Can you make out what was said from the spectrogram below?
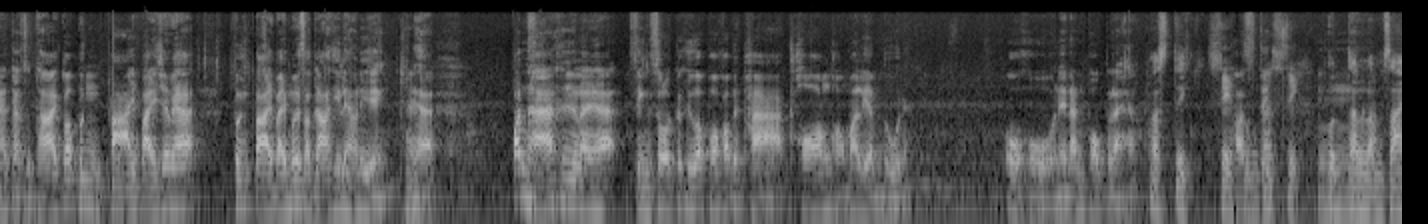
นะแต่สุดท้ายก็เพิ่งตายไปใช่ไหมฮะ เพิ่งตายไปเมื่อสัปดาห์ที่แล้วนี่เองใช่นะฮะปัญหาคืออะไรฮะสิ่งสลดก็คือว่าพอเขาไปผ่าท้องของมาเรียมดูเนี่ยโอ้โห ในนั้นพบอะไรฮะพลาสติกเศษถุงพลาสติก อุดตันลำไส้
